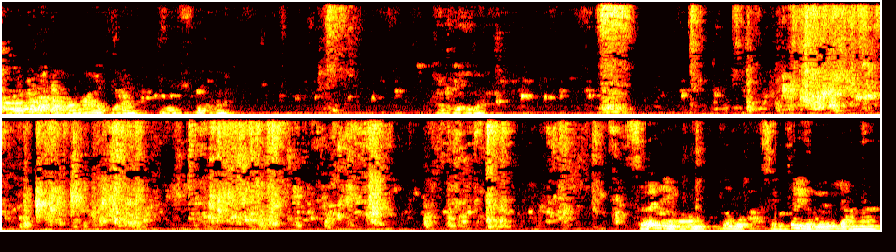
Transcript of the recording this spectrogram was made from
我不会考到，我妈一下，没事的，还可以的。蛇颈龙都不怕水，这里怎么有养呢？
